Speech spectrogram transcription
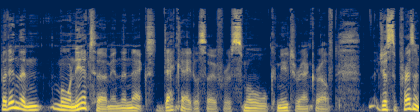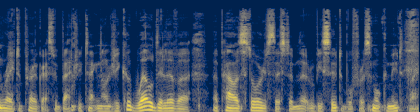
But in the more near term, in the next decade or so, for a small commuter aircraft, just the present rate of progress with battery technology could well deliver a powered storage system that would be suitable for a small commuter plane.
